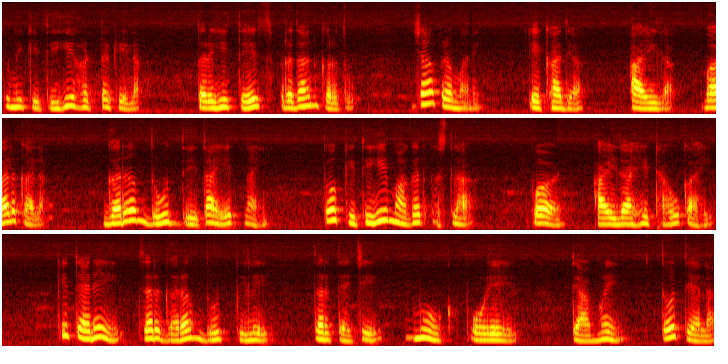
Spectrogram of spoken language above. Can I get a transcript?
तुम्ही कितीही हट्ट केला तरीही तेच प्रदान करतो. ज्याप्रमाणे एखाद्या आईला बालकाला गरम दूध देता येत नाही तो कितीही मागत असला पण आईला हे ठाऊक आहे की त्याने जर गरम दूध पिले तर त्याचे मूग पोळेल. त्यामुळे तो त्याला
